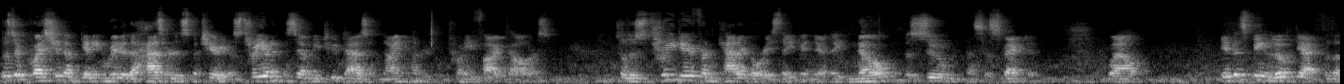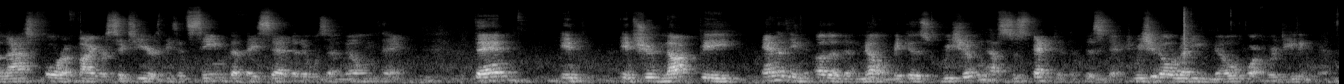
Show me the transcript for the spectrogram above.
There's a question of getting rid of the hazardous materials, $372,925. So there's three different categories they've in there. They've known, assumed, and suspected. Well, if it's been looked at for the last four or five or six years, because it seemed that they said that it was a known thing, then it, it should not be anything other than known, because we shouldn't have suspected at this stage. We should already know what we're dealing with.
